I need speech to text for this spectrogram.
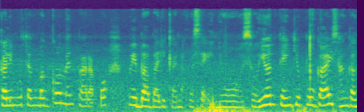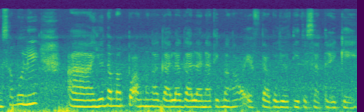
kalimutang mag-comment para po may babalikan ako sa inyo. So yun, thank you po guys. Hanggang sa muli, Ah, yun naman po ang mga gala-gala nating mga OFW dito sa Turkey.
